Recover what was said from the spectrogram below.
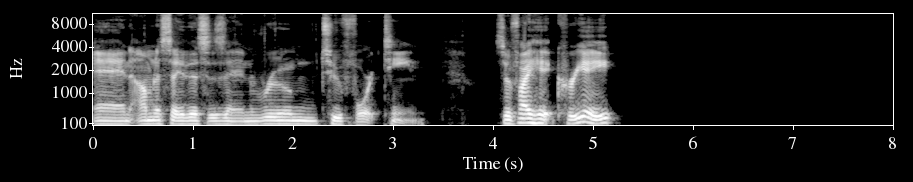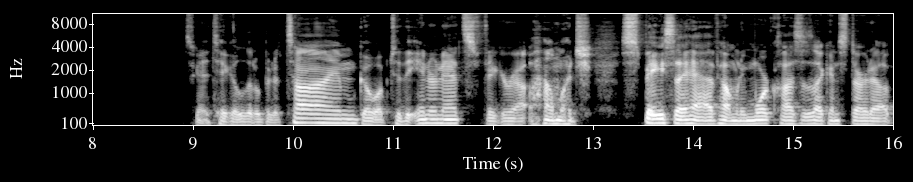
and I'm going to say this is in room 214. So if I hit create, it's going to take a little bit of time, go up to the internets, figure out how much space I have, how many more classes I can start up.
